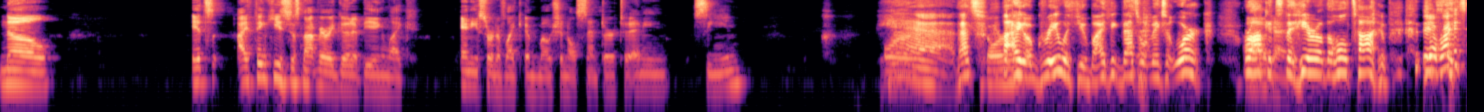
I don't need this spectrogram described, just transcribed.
No. It's I think he's just not very good at being like any sort of like emotional center to any scene. Yeah, that's. story. I agree with you, but I think that's what makes it work. Oh, Rocket's okay. the hero the whole time. Yeah, Rocket's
